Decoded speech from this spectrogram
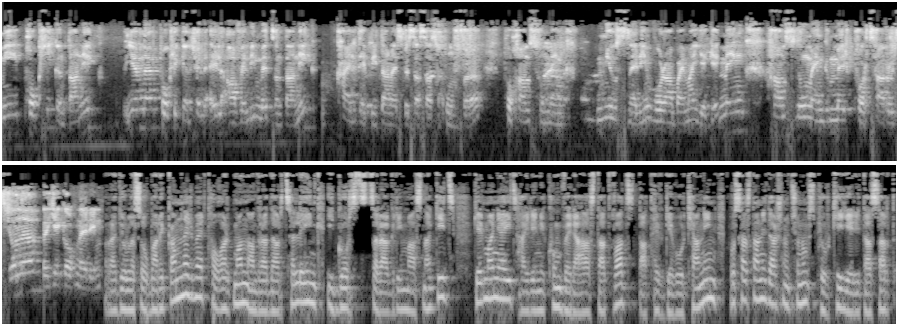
մի փոքրիկ ընտանիք եւ նաեւ փոքրիկ էլ չէ, այլ ավելի մեծ ընտանիք Քայլ դեպի տան այսպես ասած խումբը փոխանցում ենք մյուսներին, որ անպայման եկեք։ Մենք հանձնում ենք մեր փորձառությունը եկողներին։ Ռադիո լսող բարեկամներ, մեր թողարկման անդրադարձել էինք Իգորս ծրագրի մասնակից Գերմանիայից հայրենիքում վերահաստատված Տաթև Գևորքյանին, Ռուսաստանի Դաշնությունում Սփյուռքի երիտասարդ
